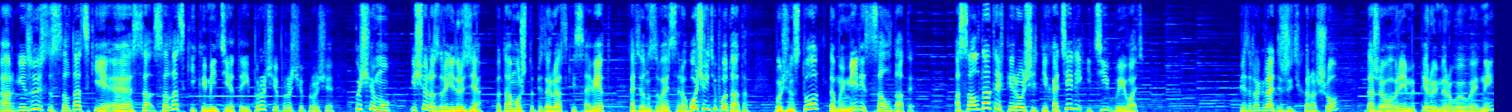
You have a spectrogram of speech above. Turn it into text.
а организуются солдатские, э, со- солдатские комитеты и прочее, прочее, прочее. Почему? Еще раз, дорогие друзья, потому что Петроградский совет, хотя он называется рабочих депутатов, большинство там имели солдаты. А солдаты в первую очередь не хотели идти воевать. В Петрограде жить хорошо, даже во время Первой мировой войны,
